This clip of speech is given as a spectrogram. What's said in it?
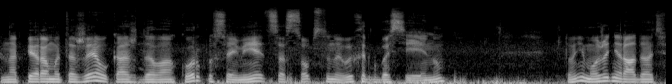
На первом этаже у каждого корпуса имеется собственный выход к бассейну, что не может не радовать.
